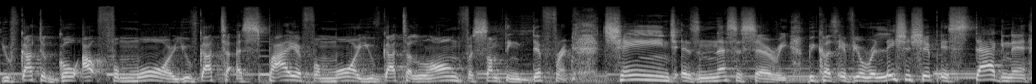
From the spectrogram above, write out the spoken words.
you've got to go out for more. You've got to aspire for more. You've got to long for something different. Change is necessary because if your relationship is stagnant,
